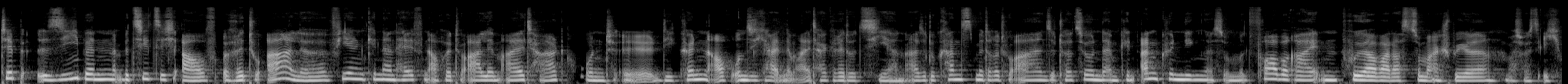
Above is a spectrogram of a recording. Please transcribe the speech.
Tipp 7 bezieht sich auf Rituale. Vielen Kindern helfen auch Rituale im Alltag und äh, die können auch Unsicherheiten im Alltag reduzieren. Also du kannst mit Ritualen Situationen deinem Kind ankündigen, es so mit vorbereiten. Früher war das zum Beispiel, was weiß ich,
